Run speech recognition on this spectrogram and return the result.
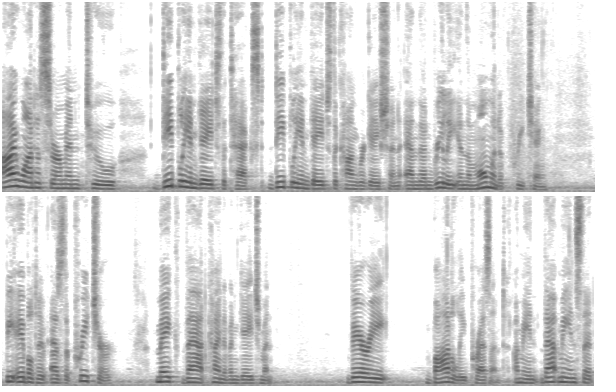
I want a sermon to deeply engage the text, deeply engage the congregation, and then really in the moment of preaching, be able to, as the preacher, make that kind of engagement very bodily present. I mean, that means that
